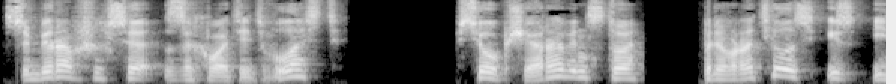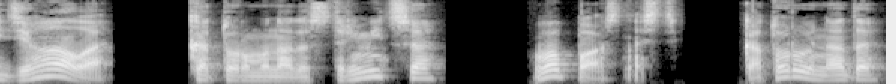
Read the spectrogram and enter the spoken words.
собиравшихся захватить власть, всеобщее равенство превратилось из идеала, к которому надо стремиться, в опасность, которую надо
